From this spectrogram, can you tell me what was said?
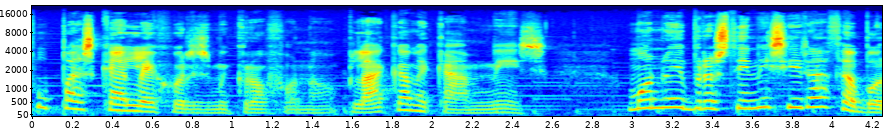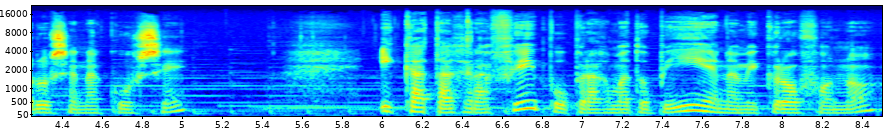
Πού πας καλέ χωρίς μικρόφωνο, πλάκα με κάμνεις μόνο η μπροστινή σειρά θα μπορούσε να ακούσει. Η καταγραφή που πραγματοποιεί ένα μικρόφωνο,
